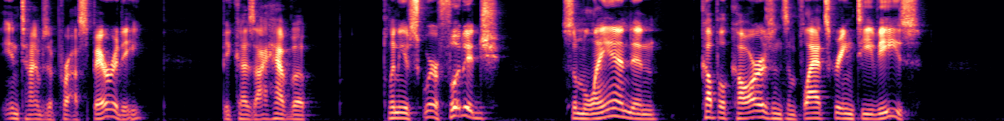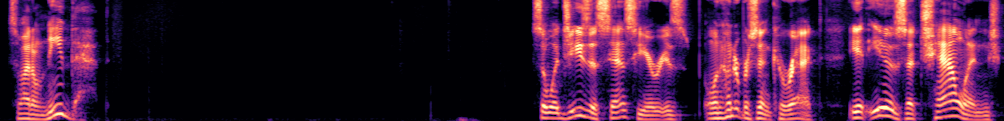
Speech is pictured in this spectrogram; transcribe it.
in times of prosperity because I have a plenty of square footage, some land and a couple cars and some flat screen TVs. So I don't need that. So, what Jesus says here is 100% correct. It is a challenge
